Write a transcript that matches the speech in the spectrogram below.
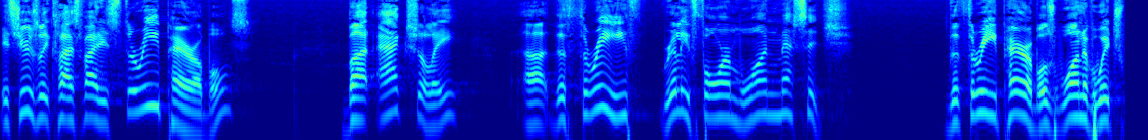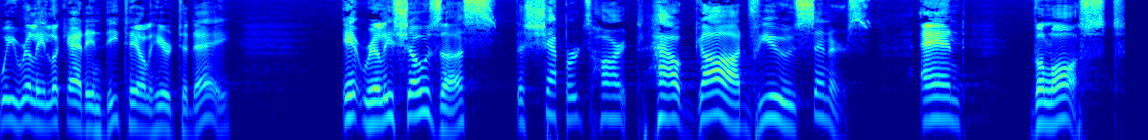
it's usually classified as three parables, but actually, uh, the three really form one message. The three parables, one of which we really look at in detail here today, it really shows us the shepherd's heart, how God views sinners, and the lost.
